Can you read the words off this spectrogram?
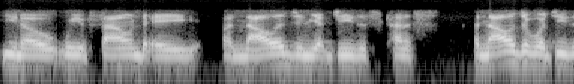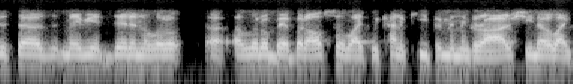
you know, we've found a a knowledge, and yet Jesus kind of a knowledge of what Jesus does. Maybe it did in a little uh, a little bit, but also like we kind of keep him in the garage, you know, like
